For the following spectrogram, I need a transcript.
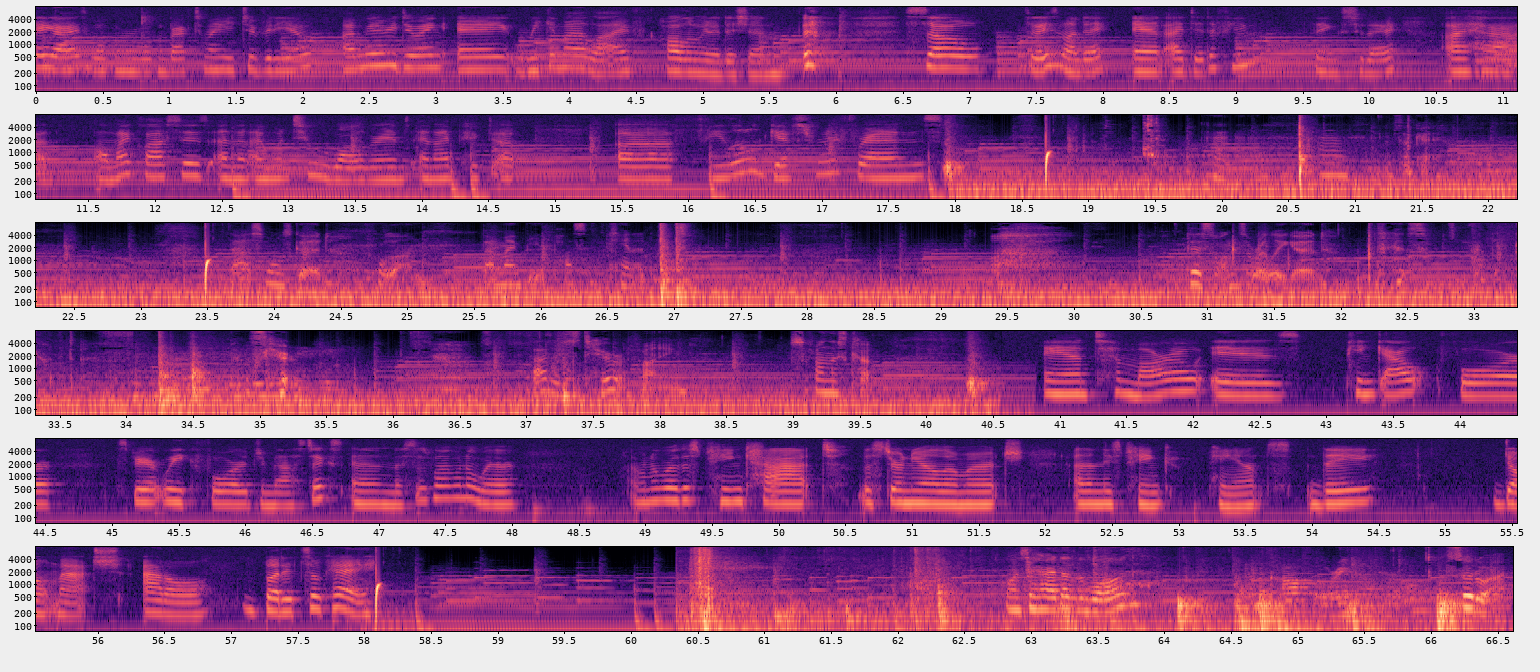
Hey guys, welcome or welcome back to my YouTube video. I'm going to be doing a week in my life Halloween edition. so, today's Monday and I did a few things today. I had all my classes and then I went to Walgreens and I picked up a few little gifts for my friends. Mm, it's okay. That smells good. Hold on. That might be a possible candidate. This one's really good. This one's really good. That scared me. That is terrifying. Just found this cup. And tomorrow is pink out for Spirit Week for gymnastics, and this is what I'm gonna wear. I'm gonna wear this pink hat, the Stern Yellow merch, and then these pink pants. They don't match at all, but it's okay. Want to say hi to the vlog? So do I.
